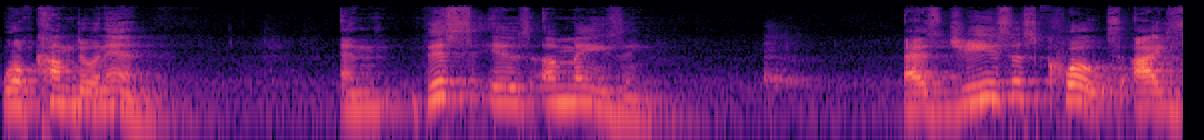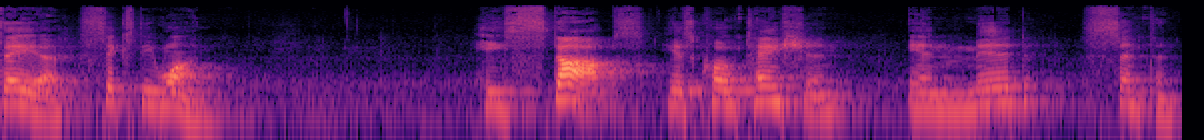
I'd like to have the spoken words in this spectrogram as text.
will come to an end. And this is amazing. As Jesus quotes Isaiah 61, he stops his quotation in mid sentence.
